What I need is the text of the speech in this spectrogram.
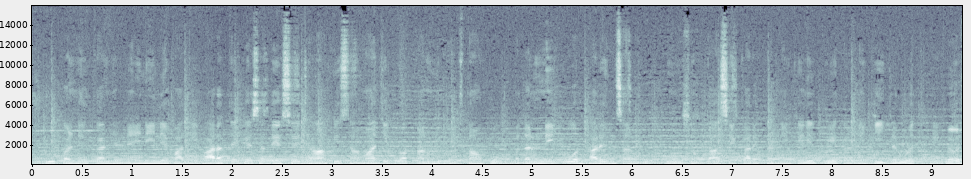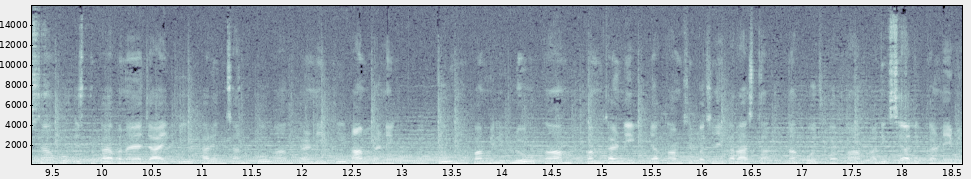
शुरू करने का निर्णय नहीं ले पाते। भारत एक ऐसा देश है जहाँ की सामाजिक व कानूनी व्यवस्थाओं को बदलने और हर इंसान को पूर्ण क्षमता से कार्य करने के लिए प्रेरित करने की ज़रूरत है व्यवस्थाओं को इस प्रकार बनाया जाए कि हर इंसान को काम करने की, काम करने का भरपूर मौका मिले। लोग काम कम करने या काम से बचने का रास्ता न खोज कर काम अधिक से अधिक करने में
